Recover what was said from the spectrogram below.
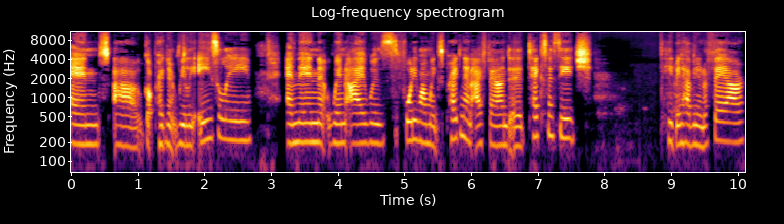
and uh, got pregnant really easily. And then when I was 41 weeks pregnant, I found a text message. He'd been having an affair.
